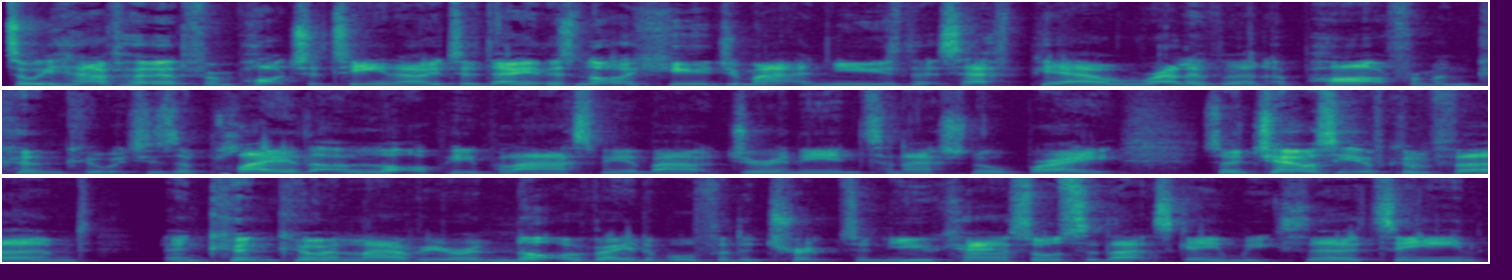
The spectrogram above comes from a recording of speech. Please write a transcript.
So we have heard from Pochettino today. There's not a huge amount of news that's FPL relevant apart from Nkunku, which is a player that a lot of people asked me about during the international break. So Chelsea have confirmed Nkunku and Lavia are not available for the trip to Newcastle, so that's game week 13.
